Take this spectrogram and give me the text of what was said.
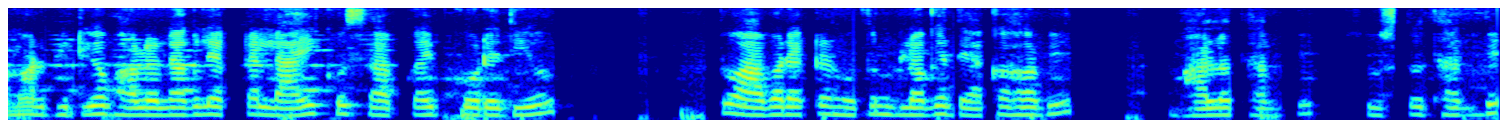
আমার ভিডিও ভালো লাগলে একটা লাইক ও সাবস্ক্রাইব করে দিও। তো আবার একটা নতুন ব্লগে দেখা হবে। ভালো থাকবে, সুস্থ থাকবে।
